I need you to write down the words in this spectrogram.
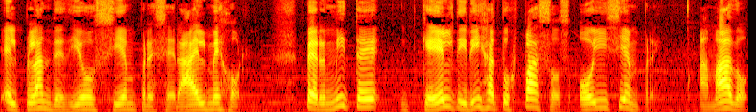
El plan de Dios siempre será el mejor. Permite que Él dirija tus pasos hoy y siempre. Amado,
